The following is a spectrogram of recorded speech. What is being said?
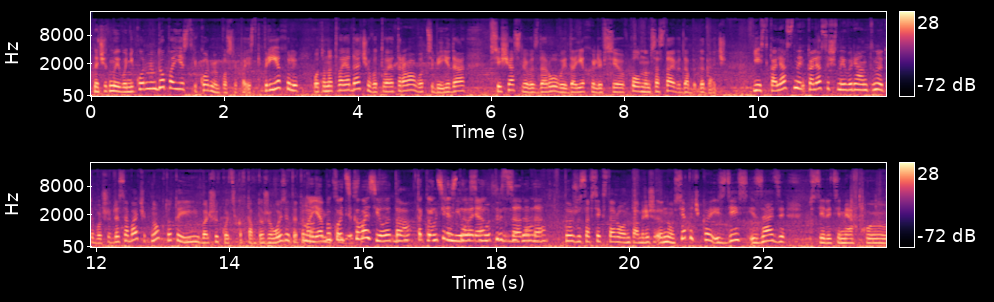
Значит, мы его не кормим до поездки, кормим после поездки. Приехали, вот она твоя дача, вот твоя трава, вот тебе еда. Все счастливы, здоровы, доехали все в полном составе до, до дачи. Есть колясные, колясочные варианты, ну, это больше для собачек, но кто-то и больших котиков там тоже возит. Это Ну, тоже я бы интересно. котика возила там. Да, Такой интересный вариант. смотрится, да, да, да. Тоже со всех сторон там ну, сеточка и здесь, и сзади. Стелите мягкую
